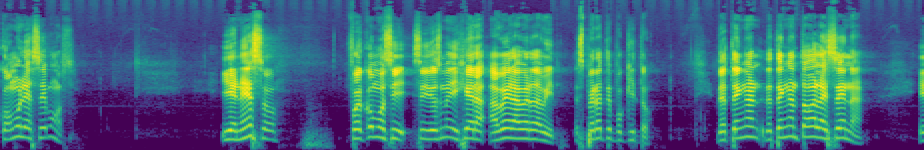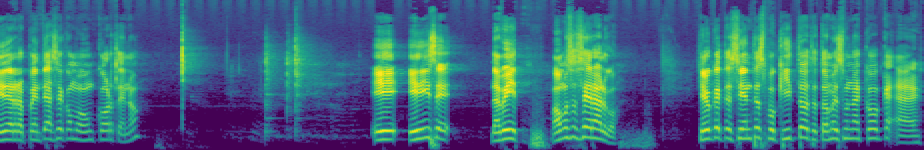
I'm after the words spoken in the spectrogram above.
cómo le hacemos? Y en eso fue como si, si Dios me dijera, a ver, a ver David, espérate un poquito. Detengan, detengan toda la escena. Y de repente hace como un corte, ¿no? Y, y, dice, David, vamos a hacer algo. Quiero que te sientes poquito, te tomes una coca. Ah.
